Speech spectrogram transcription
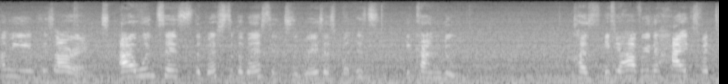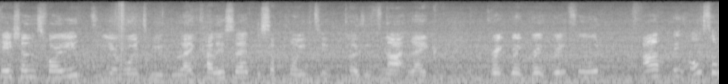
I mean it's alright. I wouldn't say it's the best of the best, it's the greatest, but it's it can do. Because if you have really high expectations for it, you're going to be, like Kali said, disappointed. Because it's not like great, great, great, great food. Um, it also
